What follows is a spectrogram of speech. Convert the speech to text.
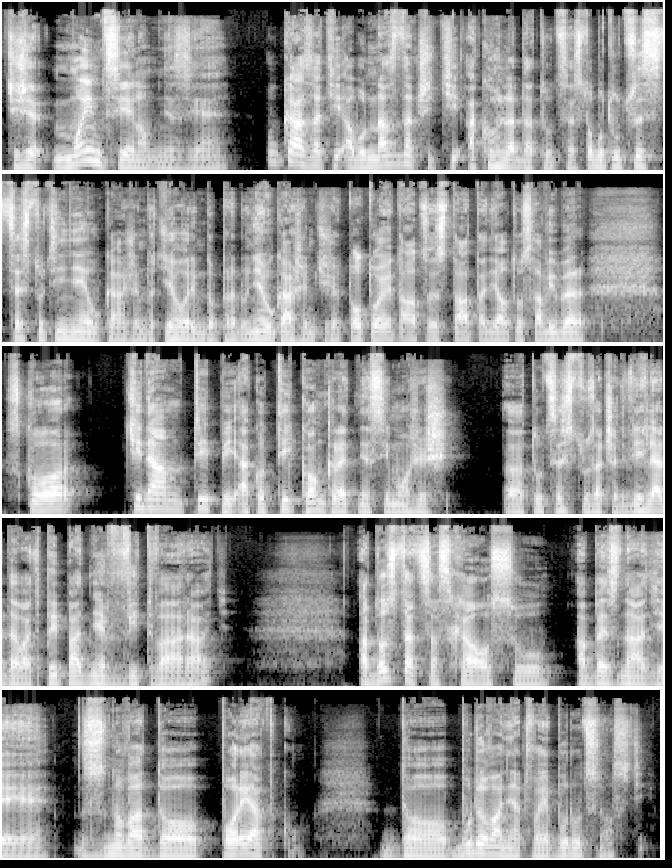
Čiže môjim cieľom dnes je ukázať ti alebo naznačiť ti, ako hľadať tú cestu, lebo tú cestu ti neukážem, to ti hovorím dopredu, neukážem ti, že toto je tá cesta, tá to sa vyber. Skôr ti dám tipy, ako ty konkrétne si môžeš e, tú cestu začať vyhľadávať, prípadne vytvárať a dostať sa z chaosu a beznádeje znova do poriadku, do budovania tvojej budúcnosti.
